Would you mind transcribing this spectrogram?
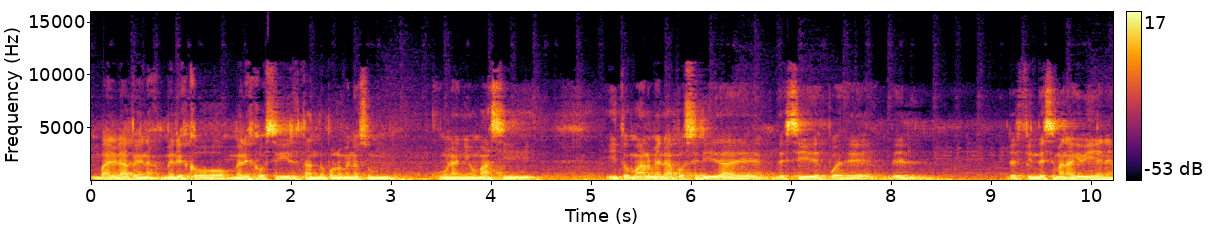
vale la pena. Merezco, merezco seguir estando por lo menos un, año más y, y tomarme la posibilidad de, de sí después del, del, fin de semana que viene,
